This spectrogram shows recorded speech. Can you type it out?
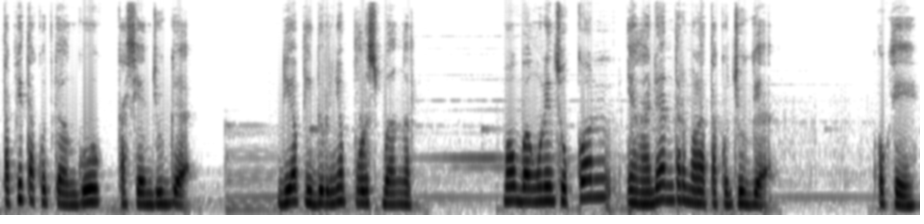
tapi takut ganggu, kasihan juga. Dia tidurnya pules banget. Mau bangunin Sukon, yang ada ntar malah takut juga. Oke,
